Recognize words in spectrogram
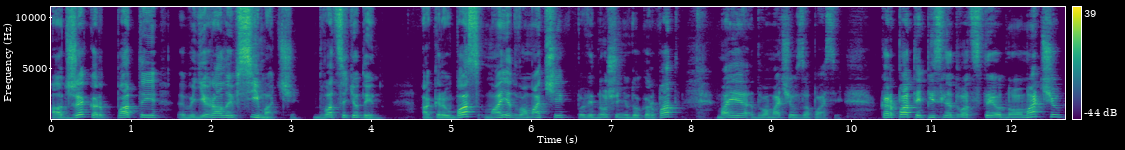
адже Карпати відіграли всі матчі 21. А Кривбас має два матчі по відношенню до Карпат, має два матчі в запасі. Карпати після 21 матчу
